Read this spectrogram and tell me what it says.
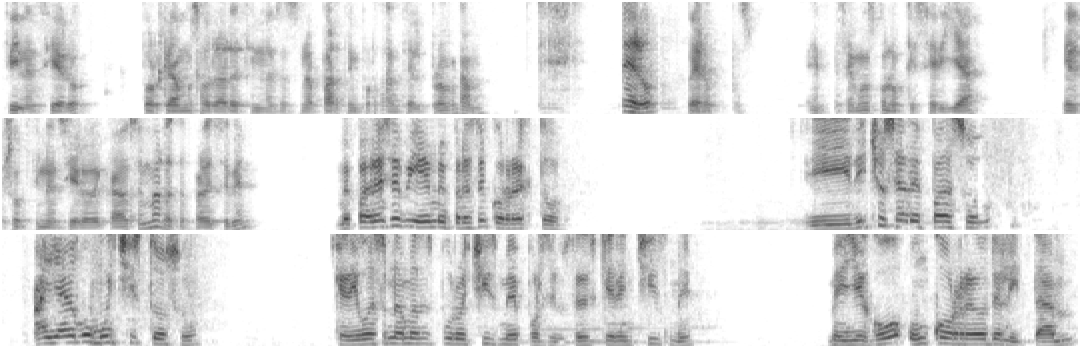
financiero, porque vamos a hablar de finanzas, una parte importante del programa. Pero, pero, pues, empecemos con lo que sería el shot financiero de cada semana, ¿te parece bien? Me parece bien, me parece correcto. Y dicho sea de paso, hay algo muy chistoso, que digo, eso nada más es puro chisme, por si ustedes quieren chisme. Me llegó un correo del ITAM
